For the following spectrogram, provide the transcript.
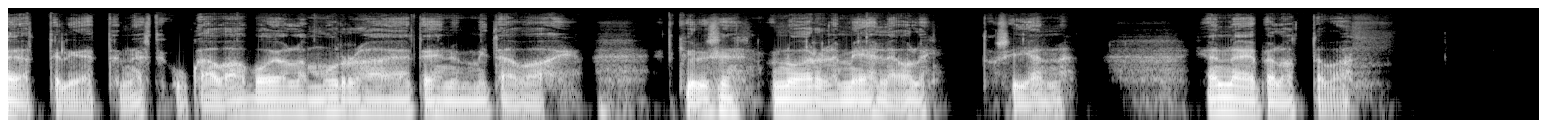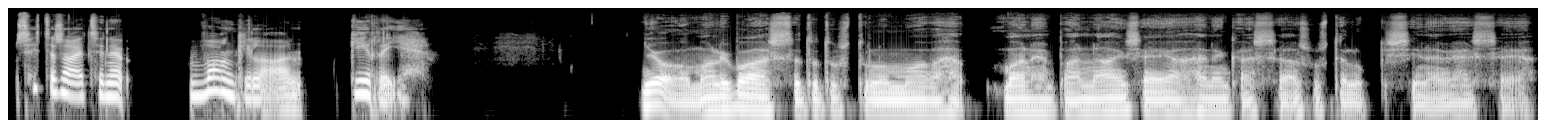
ajatteli, että näistä kukaan vaan voi olla murhaa ja tehnyt mitä vaan. Että kyllä se nuorelle miehelle oli tosi jännä, jännä ja pelottavaa. Sitten sä sait sinne vankilaan kirjeen. Joo, mä olin Vaassa tutustunut mua vähän vanhempaan naiseen ja hänen kanssaan asustellutkin siinä yhdessä. Ja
